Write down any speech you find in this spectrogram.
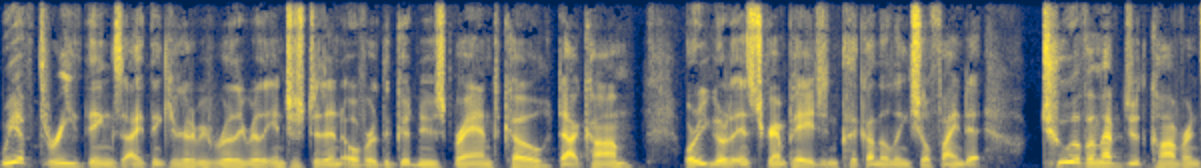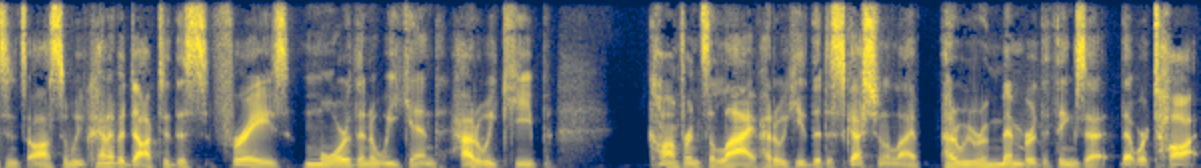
we have three things I think you're going to be really, really interested in over at the goodnewsbrandco.com. Or you can go to the Instagram page and click on the links, you'll find it. Two of them have to do with conference, and it's awesome. We've kind of adopted this phrase more than a weekend. How do we keep conference alive? How do we keep the discussion alive? How do we remember the things that, that were taught?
